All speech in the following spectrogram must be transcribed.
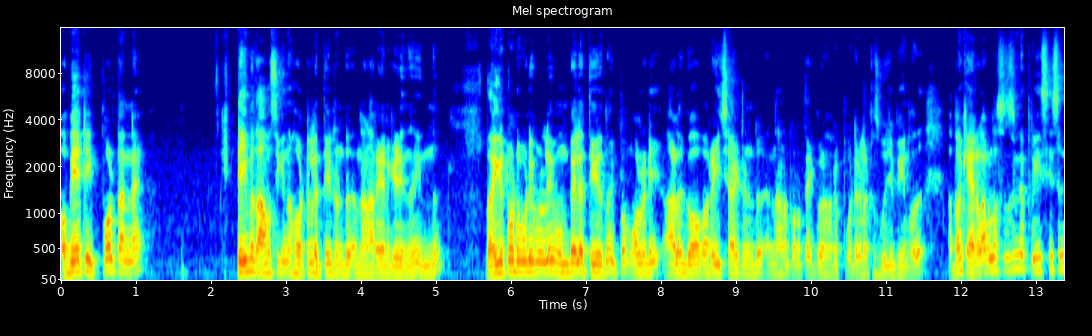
ഒബിയേറ്റ് ഇപ്പോൾ തന്നെ ടീം താമസിക്കുന്ന ഹോട്ടലിൽ എത്തിയിട്ടുണ്ട് എന്നാണ് അറിയാൻ കഴിയുന്നത്. ഇന്ന് കൂടി പുള്ളി മുംബൈയിൽ എത്തിയിരുന്നു ഇപ്പം ഓൾറെഡി ആൾ ഗോവ റീച്ച് ആയിട്ടുണ്ട് എന്നാണ് പുറത്തേക്ക് വരുന്ന റിപ്പോർട്ടുകളൊക്കെ സൂചിപ്പിക്കുന്നത്. അപ്പം കേരള ബ്ലാസ്റ്റേഴ്സിന്റെ പ്രീ സീസൺ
